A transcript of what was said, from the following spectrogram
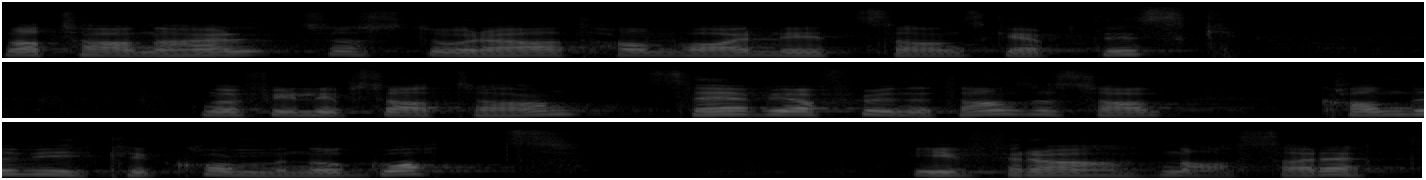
Nathanael så står det at han var litt sånn skeptisk. Når Philip sa til han, 'Se, vi har funnet han', så sa han, 'Kan det virkelig komme noe godt?' ifra Nasaret.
